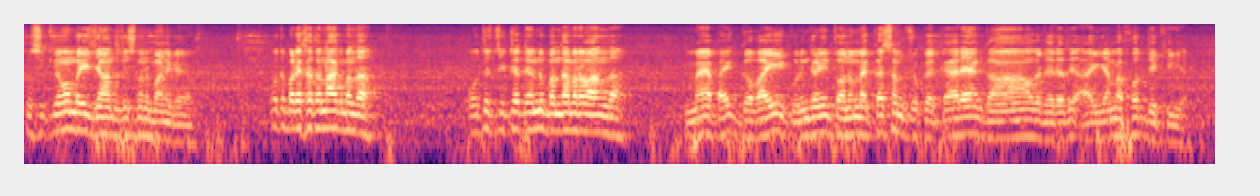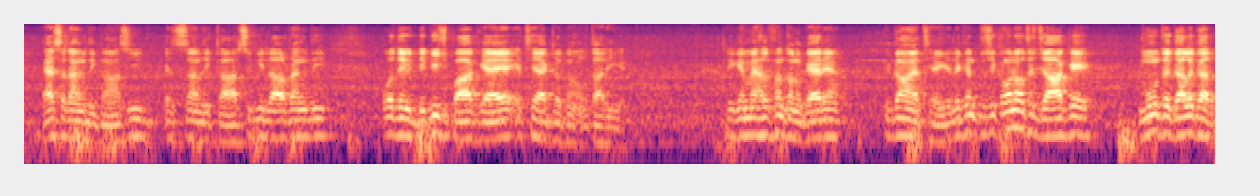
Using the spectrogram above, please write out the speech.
ਤੁਸੀਂ ਕਿਉਂ ਮੇਰੀ ਜਾਨ ਦੇ ਦੁਸ਼ਮਣ ਬਣ ਗਏ ਹੋ? ਉਹ ਤਾਂ ਬੜੇ ਖਤਰਨਾਕ ਬੰਦਾ। ਉਹ ਤਾਂ ਚਿੱਟੇ 'ਤੇ ਉਹਨੂੰ ਬੰਦਾ ਮਰਵਾ ਦਿੰਦਾ। ਮੈਂ ਭਾਈ ਗਵਾਹੀ ਕੋਈ ਤੁਹਾਨੂੰ ਮੈਂ ਕਸਮ ਚੁੱਕ ਕੇ ਕਹਿ ਰਿਹਾ, ਗਾਂ ਉਹਦੇ ਡੇਰੇ ਤੇ ਆਈ ਆ, ਮੈਂ ਖੁਦ ਦੇਖੀ ਆ। ਇਸ ਰੰਗ ਦੀ ਗਾਂ ਸੀ, ਇਸ ਤਰ੍ਹਾਂ ਦੀ ਕਾਰ ਸੀਗੀ ਲਾਲ ਰੰਗ ਦੀ। ਉਹਦੇ ਡਿੱਗੀ 'ਚ ਪਾ ਕੇ ਆਏ, ਇੱਥੇ ਆ ਕੇ ਉਹਨੂੰ ਉਤਾਰੀ ਹੈ ਠੀਕ ਹੈ, ਮੈਂ ਹਲਫਨ ਤੁਹਾਨੂੰ ਕਹਿ ਰਿਹਾ ਕਿ ਗਾਂ ਇੱਥੇ ਆਈ ਹੈ। ਲੇਕਿਨ ਤੁਸੀਂ ਕਹੋ ਨਾ, ਉੱਥੇ ਜਾ ਕੇ ਮੂੰਹ ਤੇ ਗੱਲ ਕਰ,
